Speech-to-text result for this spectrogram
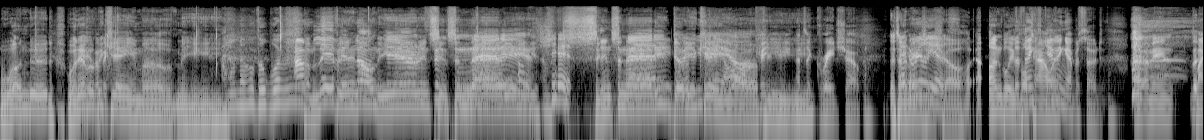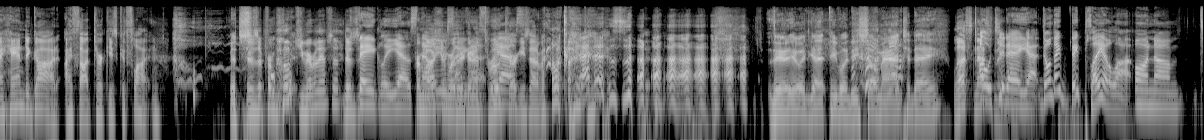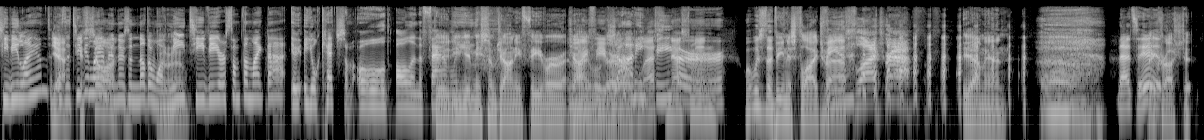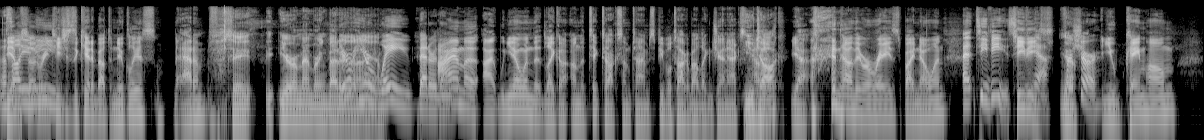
wondered whatever Whatever became of me. I don't know the word. I'm living on the air in Cincinnati. Shit. Cincinnati, WKRP. That's a great show. It's an It amazing really is. show. Uh, The Unbelievable Thanksgiving talent. episode. I I mean, the- My hand to God, I thought turkeys could fly. it's There's a promote. Do you remember the episode? There's a Vaguely, yes. Promotion where they're going to throw Yes. turkeys out of a helicopter. Yes. Dude, it would get people would be so mad today. Les Nessman. oh, today, yeah. Don't they? They play it a lot on um, TV Land. Yeah, is it TV it's still Land? on. And there's another one, Me TV or something like that. You- You'll catch some old All in the Family. Dude, you give me some Johnny Fever and I will Fever. go. Johnny Les Fever. Nessman. What was the Venus flytrap. Venus flytrap? Yeah, man. That's it. They crushed it. That's the all you episode where he teaches the kid about the nucleus, the atom. See, you're remembering better You're, than I you're am. way better than I am a I you know when the like uh, on the TikTok sometimes people talk about like Gen X. You talk? were- yeah, and how they were raised by no one. at TVs. TVs. Yeah, Yeah. for sure. You came home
